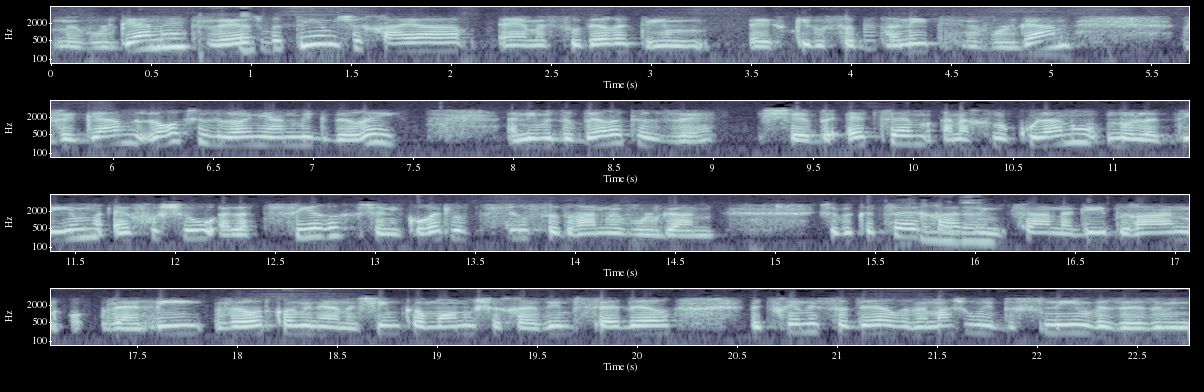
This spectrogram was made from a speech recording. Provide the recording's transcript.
מבולגנת, ויש בתים שחיה אה, מסודרת עם, אה, כאילו סדרנית עם מבולגן, וגם, לא רק שזה לא עניין מגדרי, אני מדברת על זה שבעצם אנחנו כולנו נולדים איפשהו על הציר, שאני קוראת לו ציר סדרן מבולגן. שבקצה אחד חמודה. נמצא נגיד רן ואני ועוד כל מיני אנשים כמונו שחייבים סדר וצריכים לסדר וזה משהו מבפנים וזה איזה מין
